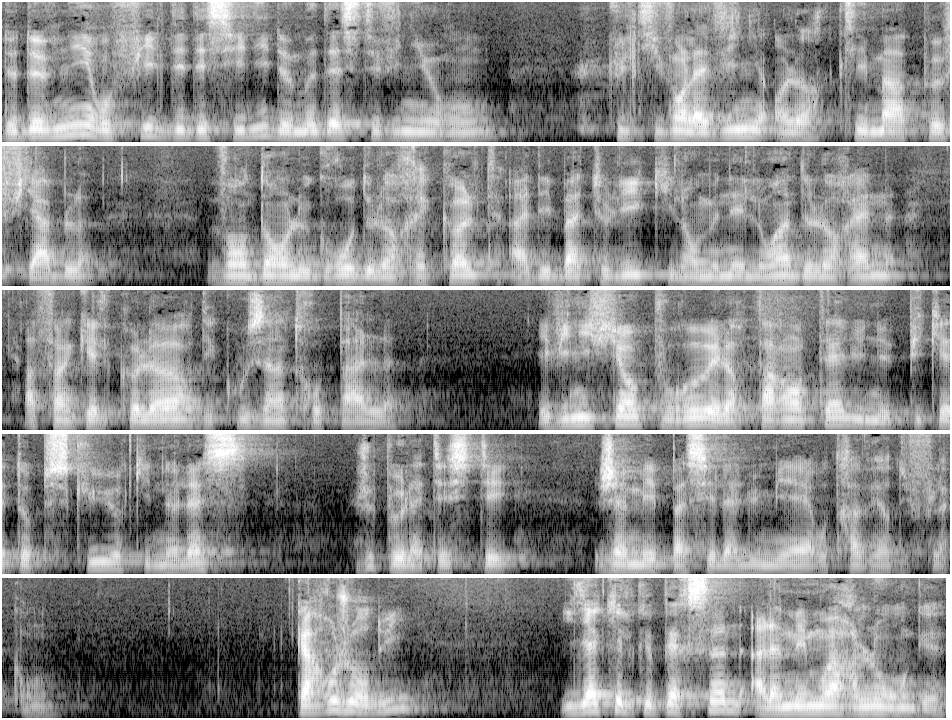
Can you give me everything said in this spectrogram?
de devenir au fil des décennies de modestes vignerons, cultivant la vigne en leur climat peu fiable, vendant le gros de leur récolte à des bateliers qui l'emmenaient loin de Lorraine afin qu'elle colore des cousins trop pâles, et vinifiant pour eux et leur parentèle une piquette obscure qui ne laisse, je peux l'attester, jamais passer la lumière au travers du flacon. Car aujourd'hui, il y a quelques personnes à la mémoire longue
